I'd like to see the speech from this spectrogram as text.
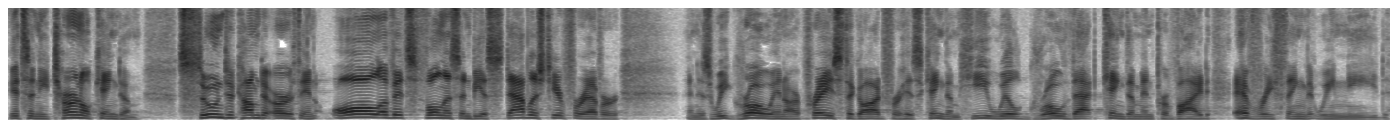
It's an eternal kingdom, soon to come to earth in all of its fullness and be established here forever. And as we grow in our praise to God for his kingdom, he will grow that kingdom and provide everything that we need.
